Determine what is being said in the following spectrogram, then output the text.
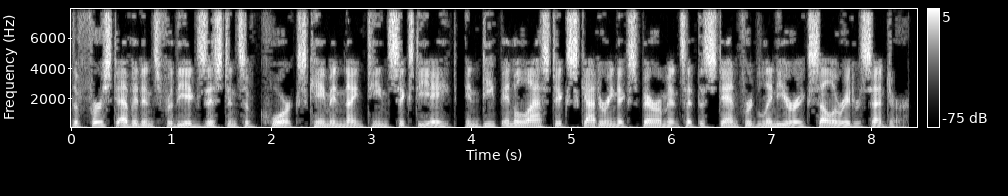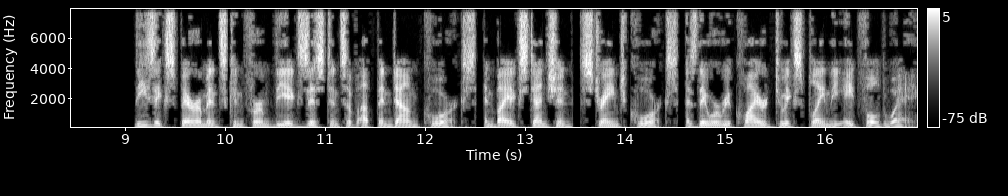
The first evidence for the existence of quarks came in 1968, in deep inelastic scattering experiments at the Stanford Linear Accelerator Center. These experiments confirmed the existence of up and down quarks, and by extension, strange quarks, as they were required to explain the Eightfold Way.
